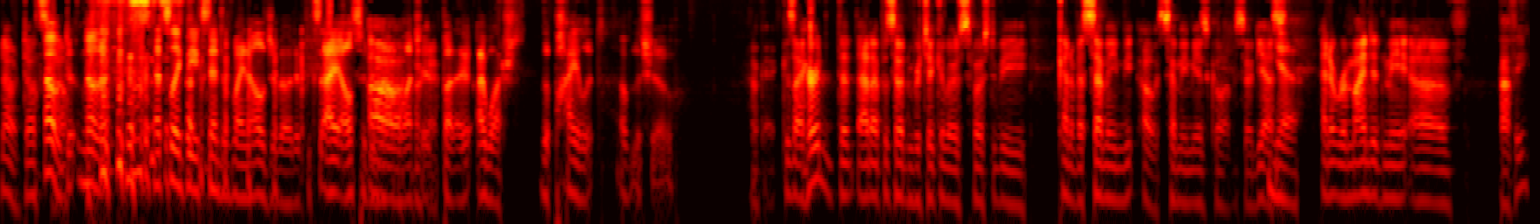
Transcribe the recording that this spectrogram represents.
No, don't oh d- no, that, that's like the extent of my knowledge about it because I also did Oh, not watch okay. it, but I, I watched the pilot of the show. Okay, because I heard that that episode in particular is supposed to be kind of a semi oh semi musical episode. Yes, Yeah. and it reminded me of Buffy.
